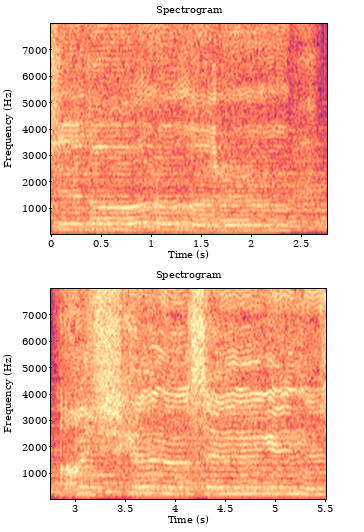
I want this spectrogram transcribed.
yaşlı doğrularım Aşkını sevgini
